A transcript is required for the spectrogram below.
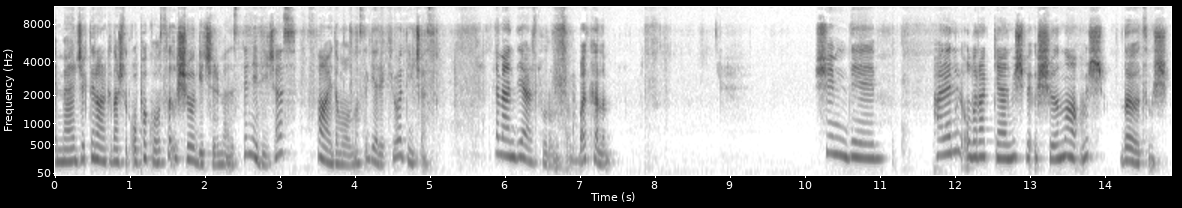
E, mercekler arkadaşlar opak olsa ışığı geçirmezdi. Ne diyeceğiz? Saydam olması gerekiyor diyeceğiz. Hemen diğer sorumuza bakalım. Şimdi paralel olarak gelmiş ve ışığı ne yapmış? Dağıtmış.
